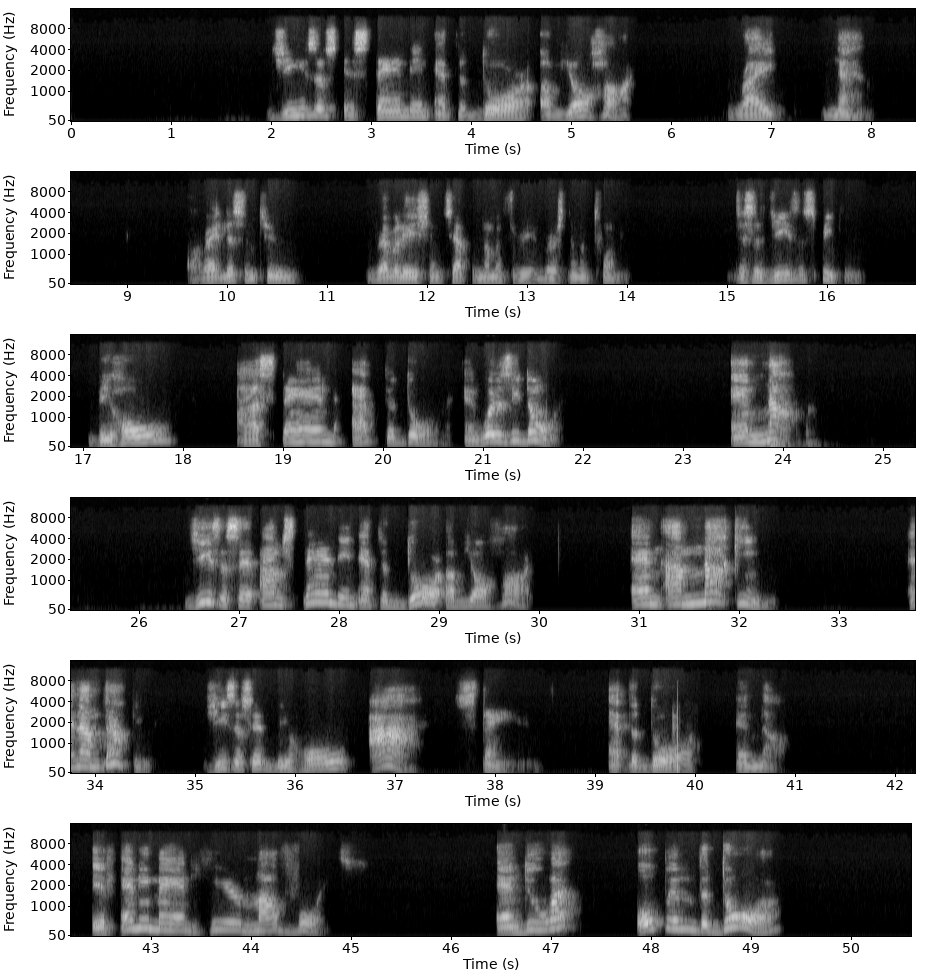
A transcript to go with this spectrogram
Jesus is standing at the door of your heart right now. All right, listen to Revelation chapter number three and verse number 20. This is Jesus speaking. Behold, I stand at the door. And what is he doing? And knock. Jesus said, I'm standing at the door of your heart and I'm knocking. And I'm knocking. Jesus said, Behold, I stand at the door and knock. If any man hear my voice and do what? Open the door.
